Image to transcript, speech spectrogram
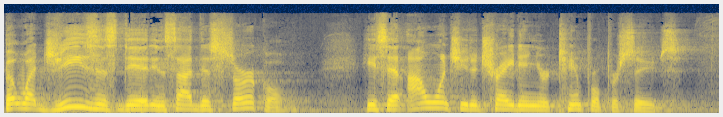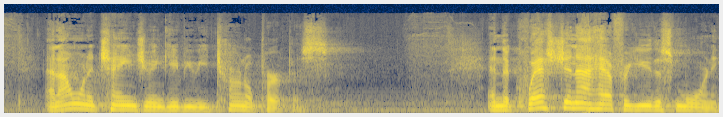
But what Jesus did inside this circle, he said, I want you to trade in your temporal pursuits and I want to change you and give you eternal purpose. And the question I have for you this morning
